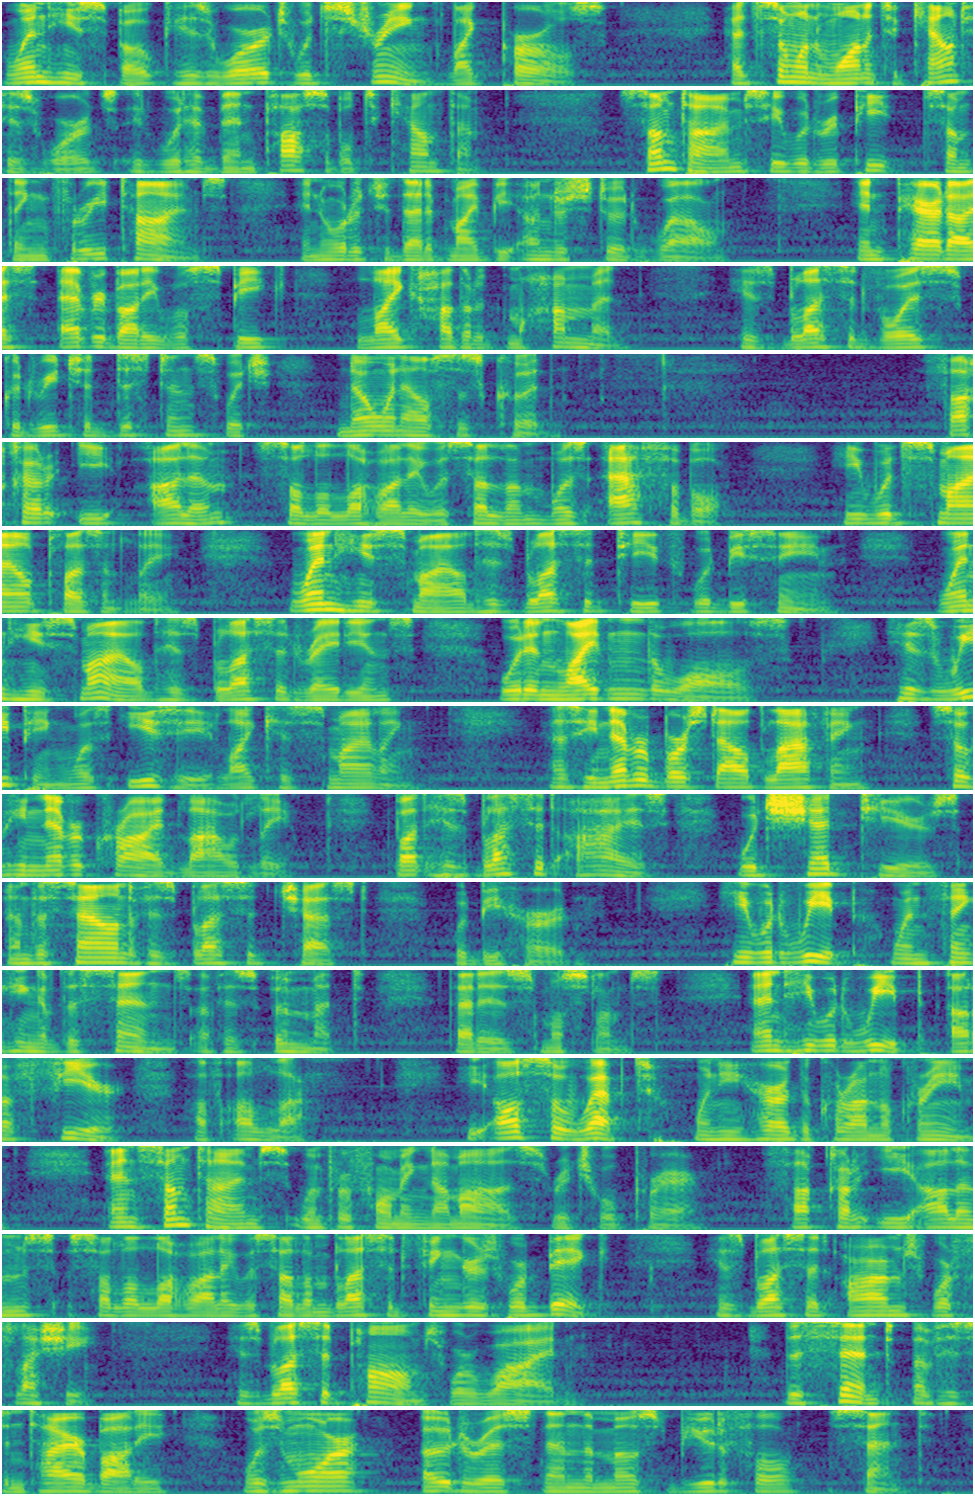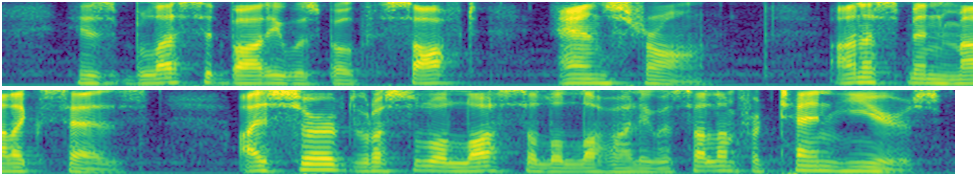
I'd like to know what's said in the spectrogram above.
When he spoke, his words would string like pearls. Had someone wanted to count his words, it would have been possible to count them. Sometimes he would repeat something three times in order to, that it might be understood well. In paradise, everybody will speak like Hadrat Muhammad. His blessed voice could reach a distance which no one else's could. Fakhr i Alam sallallahu alaihi wasallam was affable he would smile pleasantly. When he smiled, his blessed teeth would be seen. When he smiled, his blessed radiance would enlighten the walls. His weeping was easy like his smiling. As he never burst out laughing, so he never cried loudly. But his blessed eyes would shed tears, and the sound of his blessed chest would be heard. He would weep when thinking of the sins of his ummat, that is, Muslims and he would weep out of fear of Allah. He also wept when he heard the Quran al Kareem, and sometimes when performing namaz, ritual prayer. Fakhr-i Alam's sallallahu alaihi wasallam blessed fingers were big, his blessed arms were fleshy, his blessed palms were wide. The scent of his entire body was more odorous than the most beautiful scent. His blessed body was both soft and strong. Anas bin Malik says, I served Rasulullah sallallahu alaihi wasallam for ten years.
